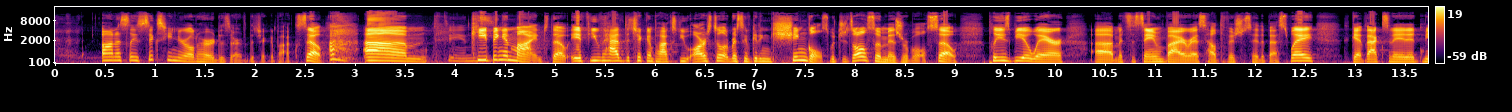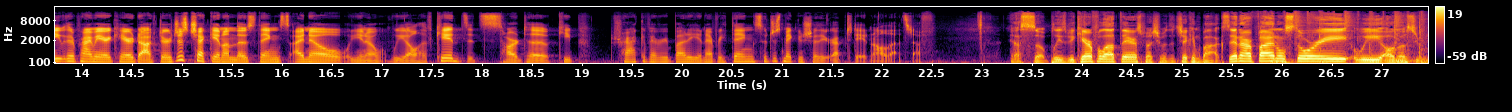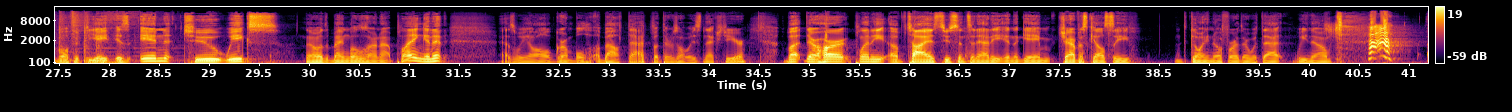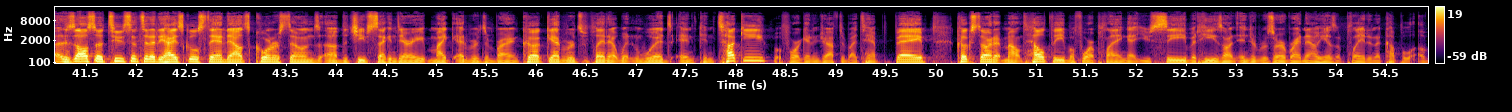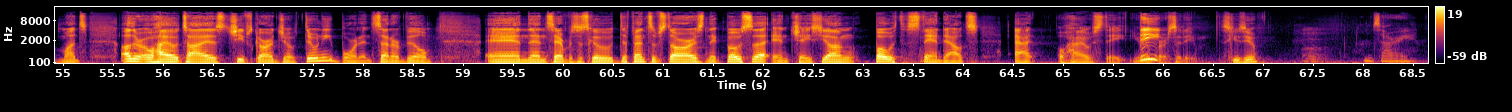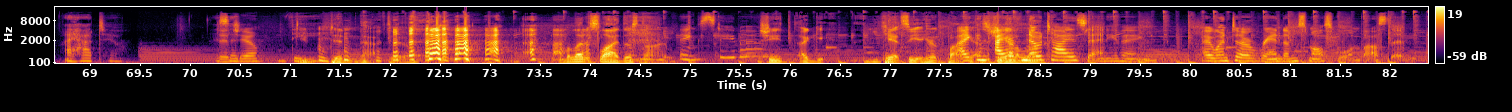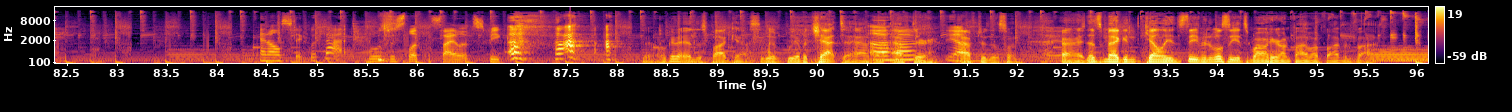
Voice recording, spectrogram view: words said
honestly, 16 year old her deserved the chickenpox. So, um, keeping in mind, though, if you had the chickenpox, you are still at risk of getting shingles, which is also miserable. So, please be aware um, it's the same virus. Health officials say the best way get vaccinated, meet with your primary care doctor, just check in on those things. I know, you know, we all have kids. It's hard to keep track of everybody and everything. So, just making sure that you're up to date on all that stuff. Yes, so please be careful out there, especially with the chicken pox. In our final story, we all know Super Bowl 58 is in two weeks. No, the Bengals are not playing in it, as we all grumble about that, but there's always next year. But there are plenty of ties to Cincinnati in the game. Travis Kelce going no further with that, we know. Uh, there's also two Cincinnati high school standouts, cornerstones of the Chiefs secondary, Mike Edwards and Bryan Cook. Edwards played at Winton Woods in Kentucky before getting drafted by Tampa Bay. Cook started at Mount Healthy before playing at UC, but he's on injured reserve right now. He hasn't played in a couple of months. Other Ohio ties, Chiefs guard Joe Thuney, born in Centerville. And then San Francisco defensive stars Nick Bosa and Chase Young, both standouts at Ohio State University. The. Excuse you? Mm. I'm sorry. I had to. I Did you? The. You didn't have to. I'm gonna let it slide this time. Thanks, Steven. She, I, you can't see it here at the podcast. I can. I have look. no ties to anything. I went to a random small school in Boston. and I'll stick with that. We'll just let the silence speak. Yeah, we're gonna end this podcast. So we have, we have a chat to have uh, Uh-huh. after Yeah. after this one. All right, that's Megan, Kelly, and Steven. We'll see you tomorrow here on Five on Five and Five.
